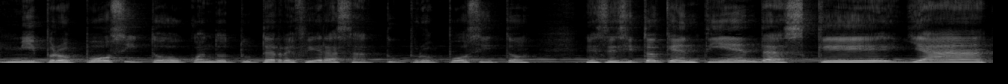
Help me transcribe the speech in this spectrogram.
mi propósito, cuando tú te refieras a tu propósito, necesito que entiendas que ya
